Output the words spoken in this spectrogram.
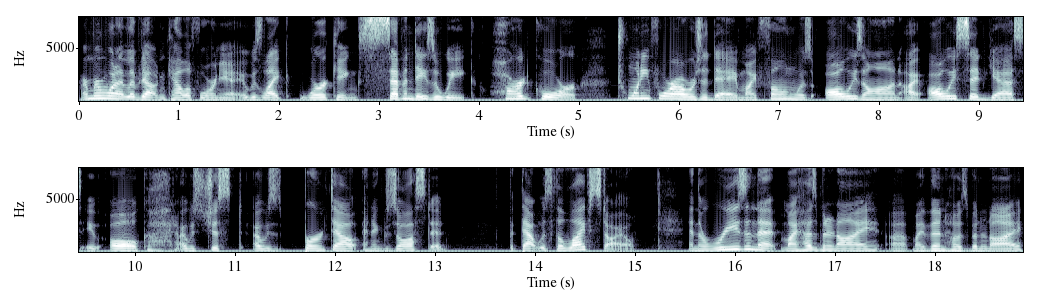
I remember when I lived out in California, it was like working seven days a week, hardcore, 24 hours a day. My phone was always on. I always said yes. It, oh God, I was just, I was burnt out and exhausted. But that was the lifestyle. And the reason that my husband and I, uh, my then husband and I,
